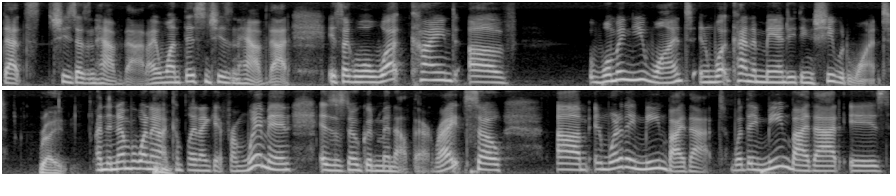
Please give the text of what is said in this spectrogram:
that's she doesn't have that. I want this and she doesn't have that. It's like, well, what kind of woman you want and what kind of man do you think she would want? Right. And the number one mm. complaint I get from women is there's no good men out there, right? So, um, and what do they mean by that? What they mean by that is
